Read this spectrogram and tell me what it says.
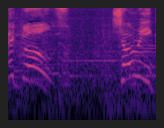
signals! Sorry,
